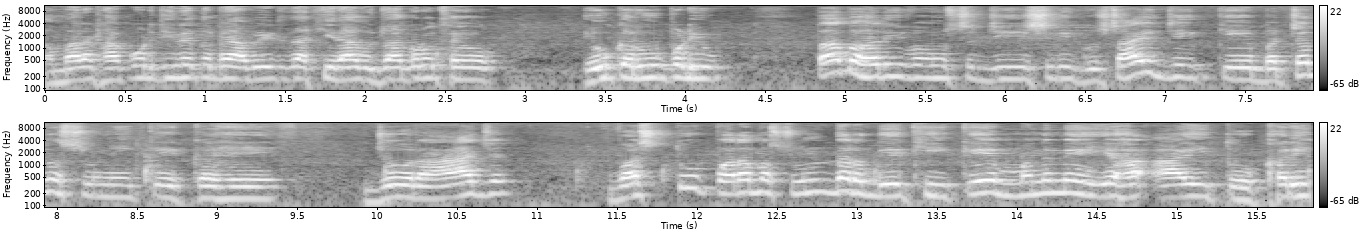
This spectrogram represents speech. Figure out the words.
અમારા ઠાકોરજીને તમે આવી રીતે આખી રાત ઉજાગરો થયો. એવું કરવું પડ્યું. તબ હરિવંશજી શ્રી ગુસાઈજી કે વચન સુની કે કહે, જો રાજ जो राज वस्तु परम सुंदर देखी के मन में यह आई तो खरी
